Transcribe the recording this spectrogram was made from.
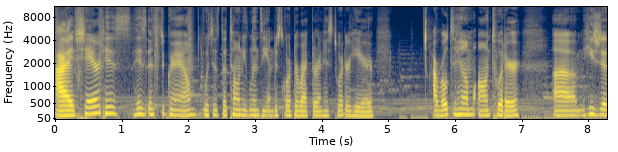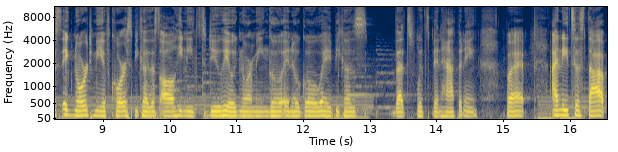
I shared his his Instagram, which is the Tony Lindsay underscore director and his Twitter here. I wrote to him on Twitter. Um, he's just ignored me, of course, because that's all he needs to do. He'll ignore me and go and it'll go away because that's what's been happening but I need to stop,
